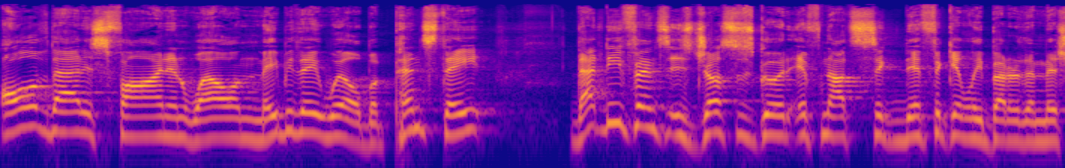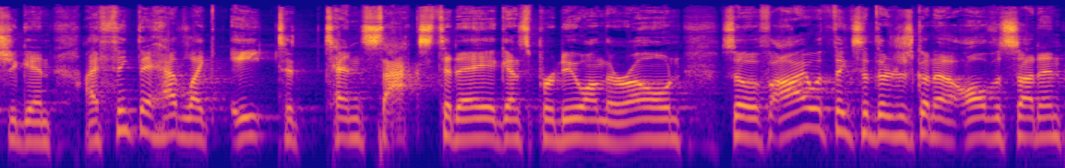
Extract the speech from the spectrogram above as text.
All of that is fine and well, and maybe they will. But Penn State, That defense is just as good, if not significantly better than Michigan. I think they had like eight to 10 sacks today against Purdue on their own. So if Iowa thinks that they're just going to all of a sudden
